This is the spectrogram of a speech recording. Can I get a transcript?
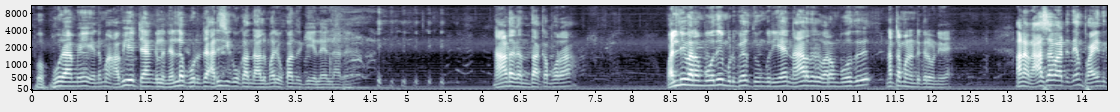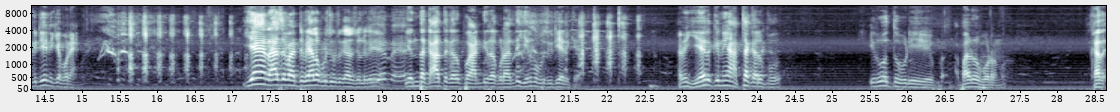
இப்போ பூராமே என்னமோ அவிய டேங்கில் நெல்லை போட்டுட்டு அரிசிக்கு உட்காந்த ஆள் மாதிரி உட்காந்துருக்கீங்களே எல்லாரும். நாடகம் தாக்க போகிறா வள்ளி வரும்போது இப்படி பேர் தூங்குறிய? நாரதர் வரும்போது நட்டமாக நின்றுக்கிற ஆனால் ராசாவாட்டு தான் பயந்துக்கிட்டே நிற்க போகிறேன் ஏன் ராஜபாட்டு வேலை பிடிச்சிக்கிட்டு இருக்காரு சொல்லுவேன் எந்த காத்து கருப்பு அண்டிடக்கூடாது இரும்பு பிடிச்சிக்கிட்டே இருக்கேன் அவன் ஏற்கனவே அட்டை கருப்பு. இருபத்து கோடி பருவ போடணும். கதை.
